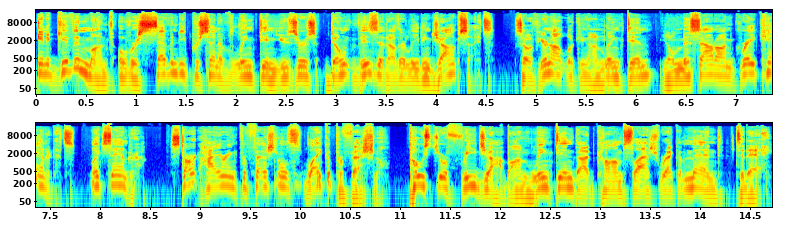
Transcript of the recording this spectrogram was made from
In a given month, over 70% of LinkedIn users don't visit other leading job sites. So if you're not looking on LinkedIn, you'll miss out on great candidates like Sandra. Start hiring professionals like a professional. Post your free job on LinkedIn.com slash recommend today.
